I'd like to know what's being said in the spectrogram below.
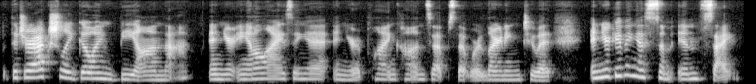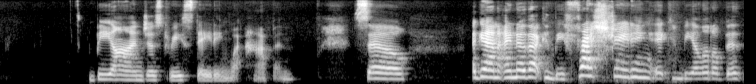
but that you're actually going beyond that and you're analyzing it and you're applying concepts that we're learning to it. And you're giving us some insight beyond just restating what happened. So again, I know that can be frustrating. It can be a little bit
